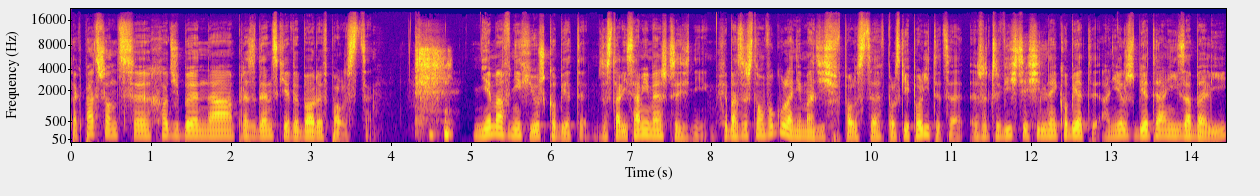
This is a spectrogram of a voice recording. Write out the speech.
Tak patrząc e, choćby na prezydenckie wybory w Polsce. Nie ma w nich już kobiety. Zostali sami mężczyźni. Chyba zresztą w ogóle nie ma dziś w Polsce, w polskiej polityce, rzeczywiście silnej kobiety. Ani Elżbiety, ani Izabeli.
